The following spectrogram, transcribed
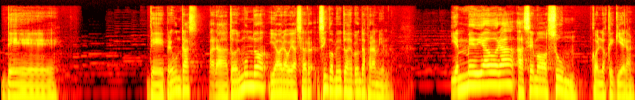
de, de preguntas para todo el mundo. Y ahora voy a hacer 5 minutos de preguntas para miembros. Y en media hora hacemos Zoom con los que quieran.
